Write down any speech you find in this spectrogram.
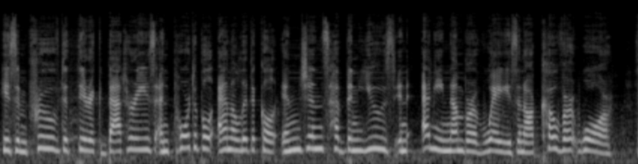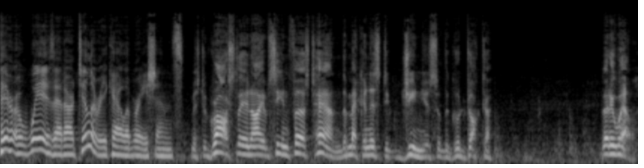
His improved etheric batteries and portable analytical engines have been used in any number of ways in our covert war. They're a whiz at artillery calibrations. Mr. Grassley and I have seen firsthand the mechanistic genius of the good doctor. Very well.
